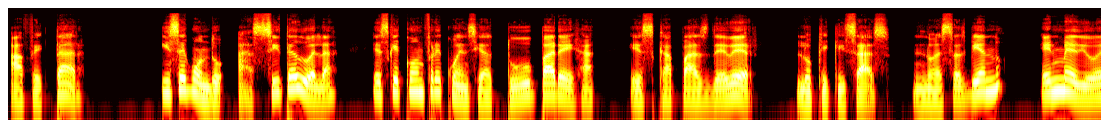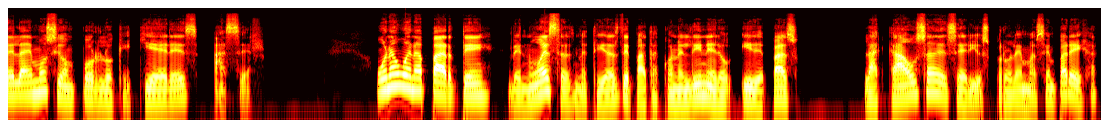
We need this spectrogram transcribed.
a afectar. Y segundo, así te duela, es que con frecuencia tu pareja es capaz de ver lo que quizás no estás viendo en medio de la emoción por lo que quieres hacer. Una buena parte de nuestras metidas de pata con el dinero y de paso, la causa de serios problemas en pareja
